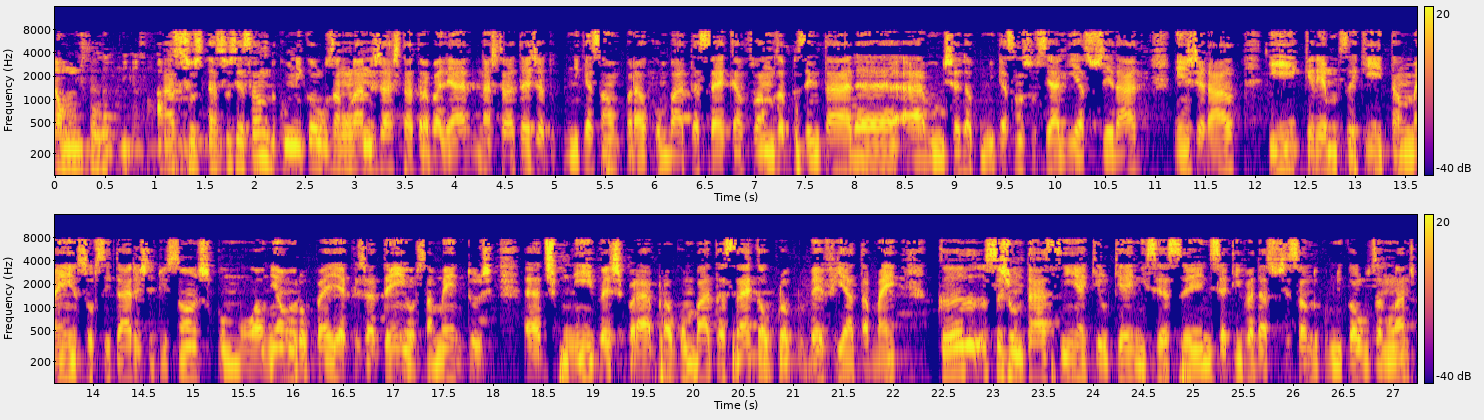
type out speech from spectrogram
ao Ministério da Comunicação? A, Associação de Comunicólogos Angolanos já está a trabalhar na estratégia de comunicação para o combate à seca. Vamos apresentar uh, ao Ministério da Comunicação Social e à sociedade em geral e queremos aqui também solicitar instituições como a União Europeia, que já tem orçamentos uh, disponíveis para, para o combate à seca, o próprio BFA também, que se juntassem àquilo que é a iniciativa da Associação de Comunicólogos Angolanos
